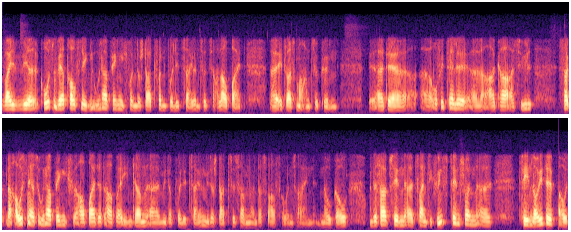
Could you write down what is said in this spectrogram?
weil wir großen Wert darauf legen, unabhängig von der Stadt, von Polizei und Sozialarbeit äh, etwas machen zu können. Äh, der äh, offizielle äh, AK Asyl sagt nach außen, er ist unabhängig, arbeitet aber intern mit der Polizei und mit der Stadt zusammen und das war für uns No-Go. Und deshalb sind äh, 2015 schon äh, zehn Leute aus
